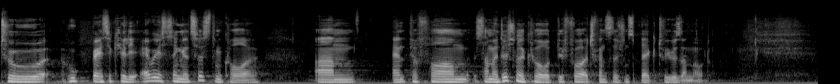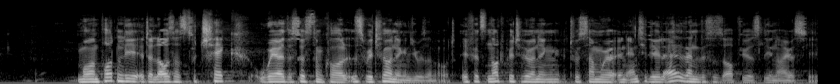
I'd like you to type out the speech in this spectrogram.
to hook basically every single system call um, and perform some additional code before it transitions back to user mode. More importantly, it allows us to check where the system call is returning in user mode. If it's not returning to somewhere in NTDLL, then this is obviously an IOC.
